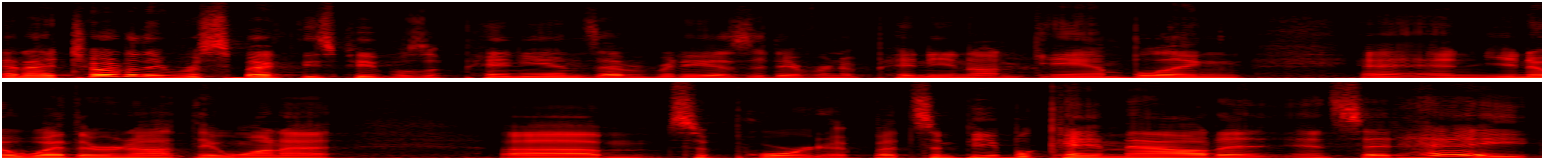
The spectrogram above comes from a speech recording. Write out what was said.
and I totally respect these people's opinions. Everybody has a different opinion on gambling, and, and you know whether or not they want to um, support it. But some people came out and, and said, "Hey."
